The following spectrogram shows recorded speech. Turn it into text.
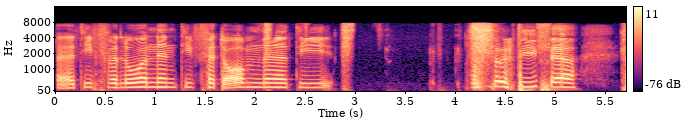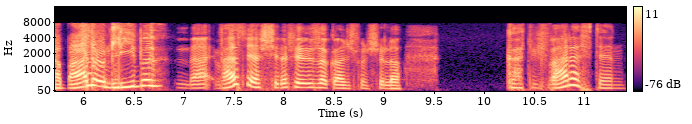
Äh, die verlorenen, die verdorbene, die. die ver. Kabale und Liebe? Nein, was wäre Schiller? Das ist doch gar nicht von Schiller. Gott, wie war das denn?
